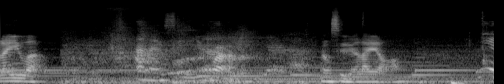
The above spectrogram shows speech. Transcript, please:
อะไรอยู่อะอ่านหนังสืออยู่อะหนังสืออะไรหรอนี่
